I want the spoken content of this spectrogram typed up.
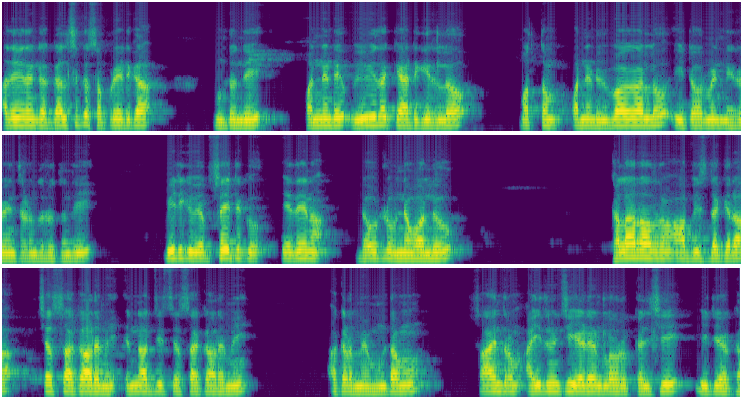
అదేవిధంగా గర్ల్స్కు సపరేట్గా ఉంటుంది. పన్నెండు వివిధ కేటగిరీలో మొత్తం పన్నెండు విభాగాల్లో ఈ టోర్నమెంట్ నిర్వహించడం జరుగుతుంది. వీటికి వెబ్సైట్కు ఏదైనా డౌట్లు ఉన్నవాళ్ళు కళారాధన ఆఫీస్ దగ్గర chess academy NRG chess academy అక్కడ మేము ఉంటాము. సాయంత్రం ఐదు నుంచి ఏడు గంటల వరకు కలిసి వీటి యొక్క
